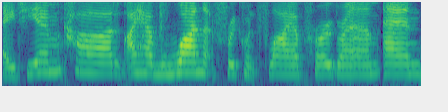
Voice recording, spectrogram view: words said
ATM card. I have one frequent flyer program and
